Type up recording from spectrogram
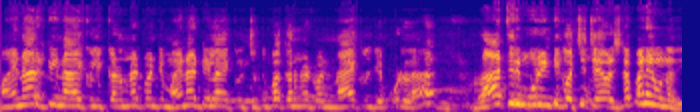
మైనారిటీ నాయకులు ఇక్కడ ఉన్నటువంటి మైనారిటీ నాయకులు చుట్టుపక్కల ఉన్నటువంటి నాయకులు చెప్పుడులా రాత్రి మూడింటికి వచ్చి చేయవలసిన పనే ఉన్నది.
